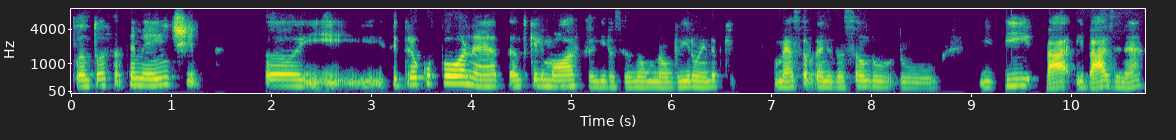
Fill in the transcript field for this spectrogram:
plantou essa semente e, e se preocupou, né? Tanto que ele mostra ali, vocês não, não viram ainda, porque começa a organização do, do I, Ba- IBASE, né?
